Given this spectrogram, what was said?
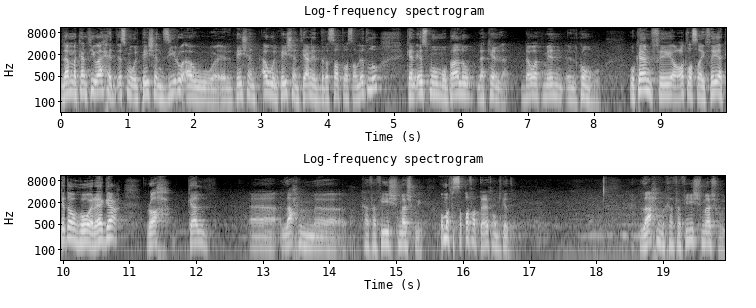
لما كان في واحد اسمه ال patient zero أو ال patient اول patient يعني الدراسات وصلت له كان اسمه موبالو لاكيلا دوت من الكونغو. وكان في عطلة صيفية كده وهو راجع راح كل آه لحم آه خفافيش مشوي. هما في الثقافة بتاعتهم كده. لحم خفافيش مشوي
